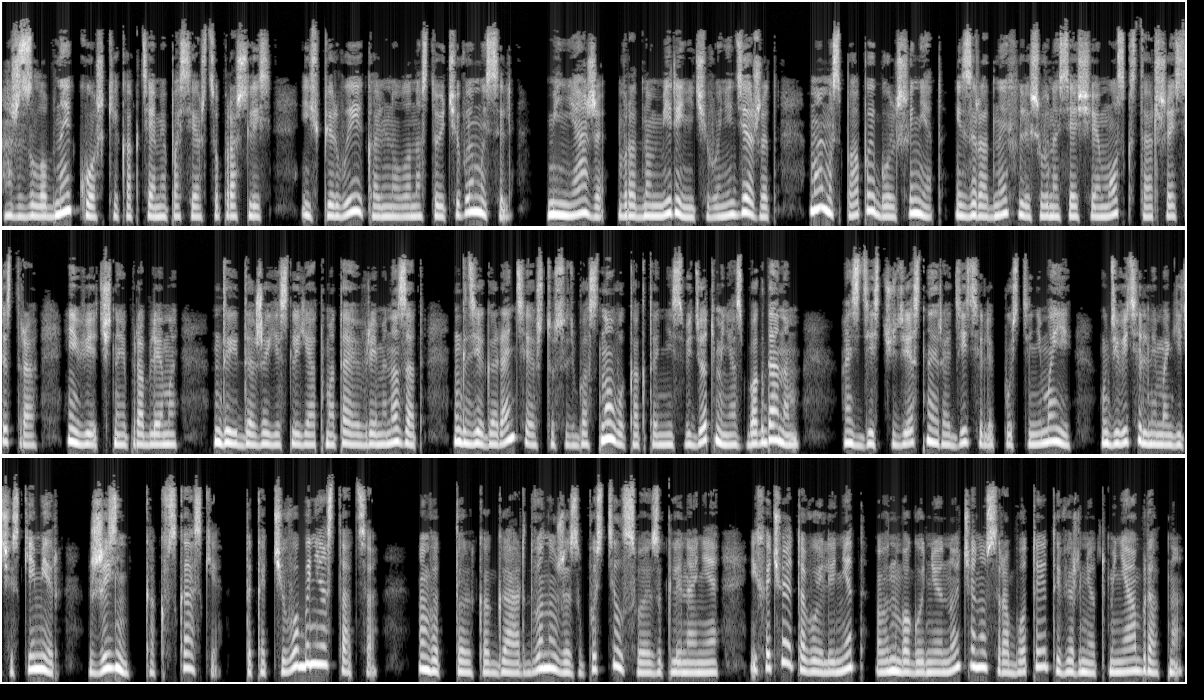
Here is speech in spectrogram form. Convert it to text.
Аж злобные кошки когтями по сердцу прошлись, и впервые кольнула настойчивая мысль. Меня же в родном мире ничего не держит. Мамы с папой больше нет. Из родных лишь выносящая мозг старшая сестра и вечные проблемы. Да и даже если я отмотаю время назад, где гарантия, что судьба снова как-то не сведет меня с Богданом? А здесь чудесные родители, пусть и не мои, удивительный магический мир, жизнь, как в сказке. Так от чего бы не остаться? Вот только Гардван уже запустил свое заклинание, и хочу я того или нет, в новогоднюю ночь оно сработает и вернет меня обратно.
